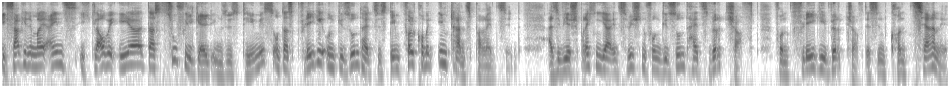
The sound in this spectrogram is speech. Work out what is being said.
Ich sage Ihnen mal eins, ich glaube eher, dass zu viel Geld im System ist und das Pflege- und Gesundheitssystem vollkommen intransparent sind. Also wir sprechen ja inzwischen von Gesundheitswirtschaft, von Pflegewirtschaft. Es sind Konzerne.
